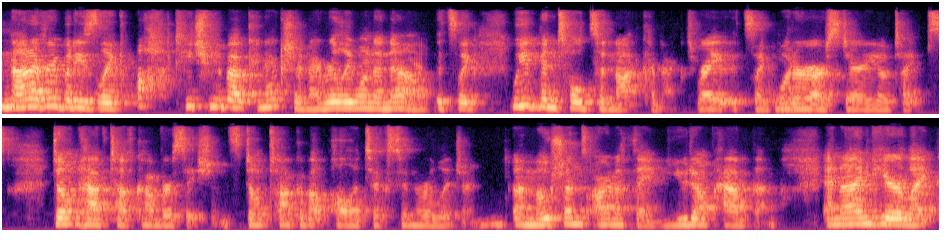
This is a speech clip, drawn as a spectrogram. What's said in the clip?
not everybody's like, oh, teach me about connection. I really want to know. Yeah. It's like we've been told to not connect, right? It's like, what are our stereotypes? Don't have tough conversations. Don't talk about politics and religion. Emotions aren't a thing. You don't have them. And I'm here like,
